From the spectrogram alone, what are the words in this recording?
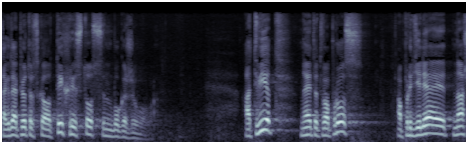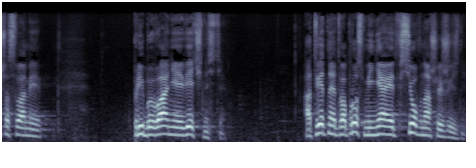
Тогда Петр сказал, ты Христос, Сын Бога Живого. Ответ на этот вопрос определяет наше с вами пребывание вечности. Ответ на этот вопрос меняет все в нашей жизни.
